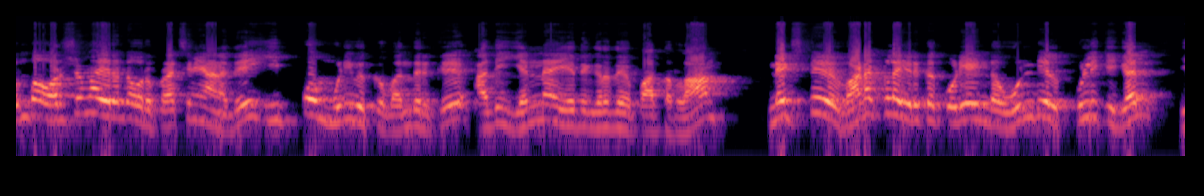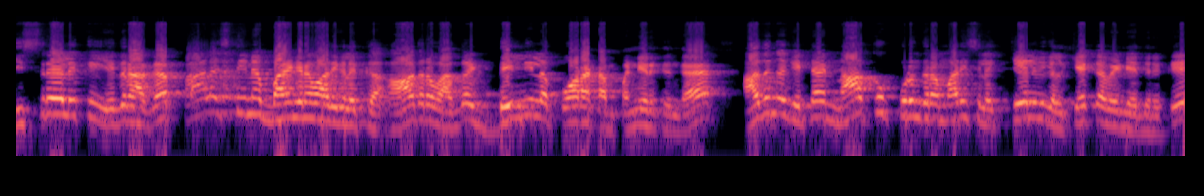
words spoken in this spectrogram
ரொம்ப வருஷமா இருந்த ஒரு பிரச்சனையானது இப்போ முடிவுக்கு வந்திருக்கு. அது என்ன ஏதுங்கிறது பார்த்துடலாம். நெக்ஸ்ட் வடக்குல இருக்கக்கூடிய இந்த உண்டியல் குலுக்கிகள் இஸ்ரேலுக்கு எதிராக பாலஸ்தீன பயங்கரவாதிகளுக்கு ஆதரவாக டெல்லியில போராட்டம் பண்ணிருக்குங்க அதுங்க கிட்ட நாக்கு புடுங்குற மாதிரி சில கேள்விகள் கேட்க வேண்டியது இருக்கு.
